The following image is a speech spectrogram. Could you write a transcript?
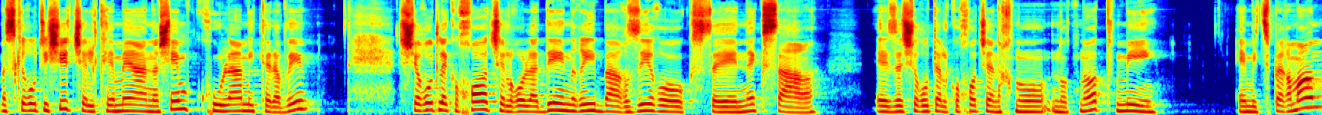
מזכירות אישית של כמאה אנשים, כולם מתל אביב. שירות לקוחות של רולדין, ריבר, זירוקס, אה, נקסר, אה, זה שירות הלקוחות שאנחנו נותנות ממצפה רמון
